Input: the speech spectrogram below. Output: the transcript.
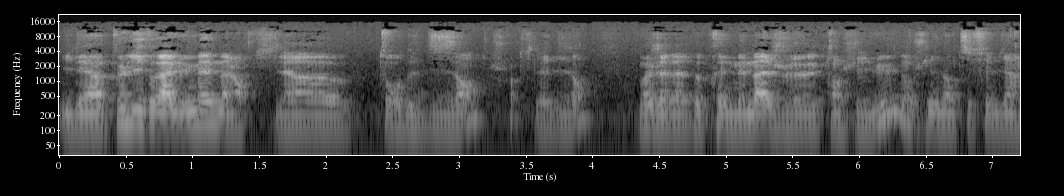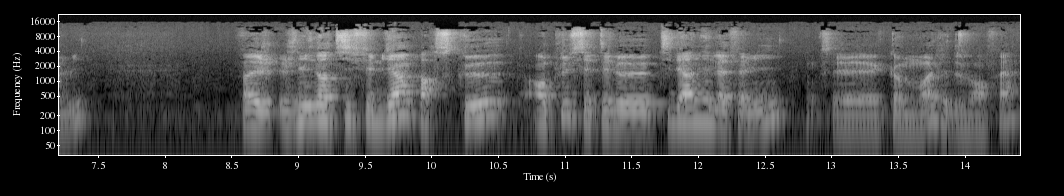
Il est un peu livré à lui-même alors qu'il a autour de 10 ans, je crois qu'il a 10 ans. Moi j'avais à peu près le même âge quand je l'ai lu, donc je m'identifiais bien à lui. Enfin, je, je m'identifiais bien parce que, en plus, c'était le petit dernier de la famille, donc c'est comme moi, j'ai deux grands frères.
